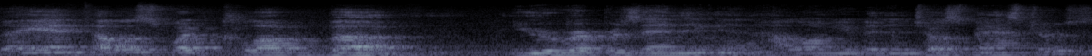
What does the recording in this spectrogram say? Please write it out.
Diane, tell us what club uh, you're representing and how long you've been in Toastmasters?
